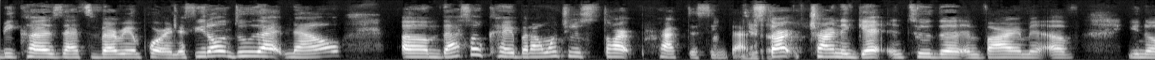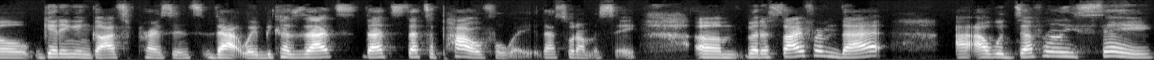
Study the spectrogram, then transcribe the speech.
because that's very important if you don't do that now um, that's okay but i want you to start practicing that yeah. start trying to get into the environment of you know getting in god's presence that way because that's that's that's a powerful way that's what i'm gonna say um, but aside from that I, I would definitely say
